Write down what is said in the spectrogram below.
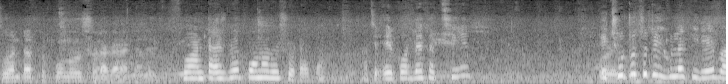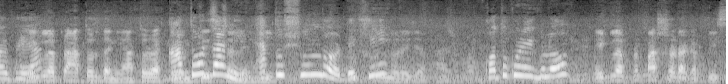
সোয়ানটা আপনার পনেরোশো টাকা রাখা যাবে সোয়ানটা আসবে পনেরোশো টাকা। আচ্ছা এরপর দেখাচ্ছি। এই ছোট ছোট এগুলা কি রে ভাই- ভাইয়া? এগুলো আপনার আতরদানি আতর রাখতে আতরদানি এত সুন্দর দেখি। সুন্দর এই যে আপনার। কত করে এগুলো? এগুলো আপনার পাঁচশো টাকা পিস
